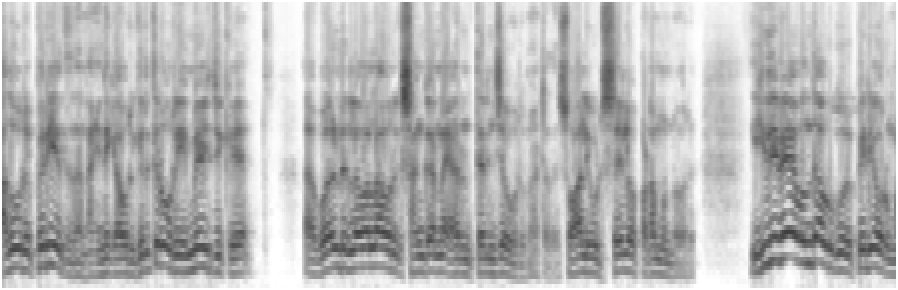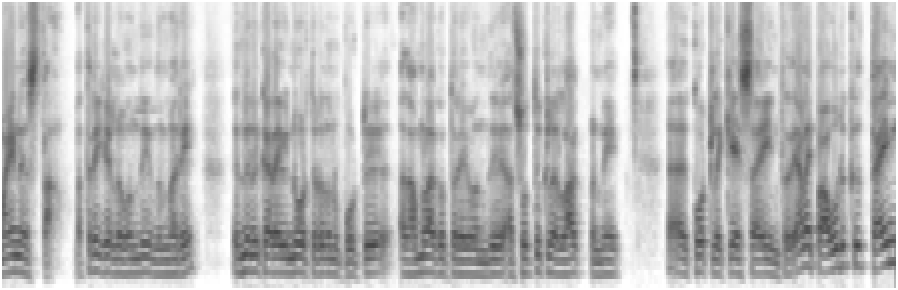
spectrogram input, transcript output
அது ஒரு பெரிய இது தானே. இன்றைக்கி அவருக்கு இருக்கிற ஒரு இமேஜுக்கு வேர்ல்டு லெவலில் அவருக்கு சங்கர்னா யாருன்னு தெரிஞ்ச ஒரு மேட்டர் ஸோ ஹாலிவுட் ஸ்டைலில் படம் பண்ணுவார். இதுவே வந்து அவருக்கு ஒரு பெரிய ஒரு மைனஸ் தான். பத்திரிகைகளில் வந்து இந்த மாதிரி எந்த கதை இன்னொருத்தர் போட்டு அது அமலாக்கத்துறை வந்து அது சொத்துக்களை லாக் பண்ணி கோர்ட்டில் கேஸ் ஆகின்றது ஏன்னா இப்போ அவருக்கு டைம்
